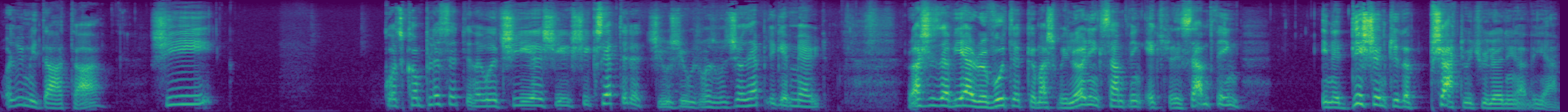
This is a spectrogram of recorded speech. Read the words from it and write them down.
What do you mean midata? She was complicit. In other words, she uh, she she accepted it. She was she was she was happy to get married. Rashi says. We're learning something extra. Something in addition to the pshat which we're learning over here.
